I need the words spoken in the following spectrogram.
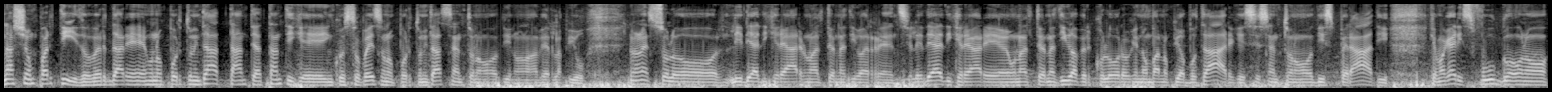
Nasce un partito per dare un'opportunità a tanti e a tanti che in questo paese un'opportunità sentono di non averla più. Non è solo l'idea di creare un'alternativa a Renzi, l'idea di creare un'alternativa per coloro che non vanno più a votare, che si sentono disperati, che magari sfuggono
